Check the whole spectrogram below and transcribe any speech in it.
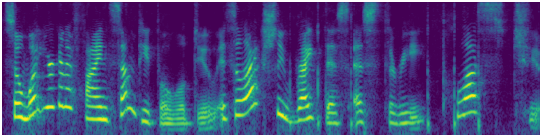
So what you're going to find some people will do is they'll actually write this as 3 plus 2.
